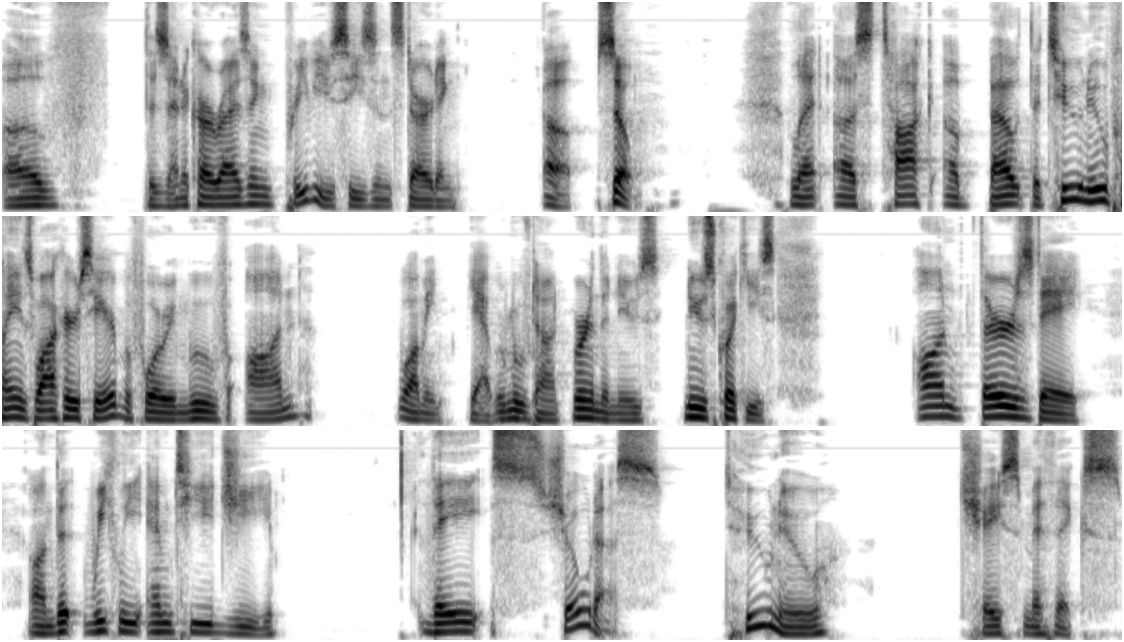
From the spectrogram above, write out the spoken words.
of the Zendikar Rising preview season starting. Oh, so let us talk about the two new planeswalkers here before we move on. Well, I mean, yeah, we're moved on. We're in the news. News quickies. On Thursday, on the weekly MTG, they showed us two new Chase Mythics.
